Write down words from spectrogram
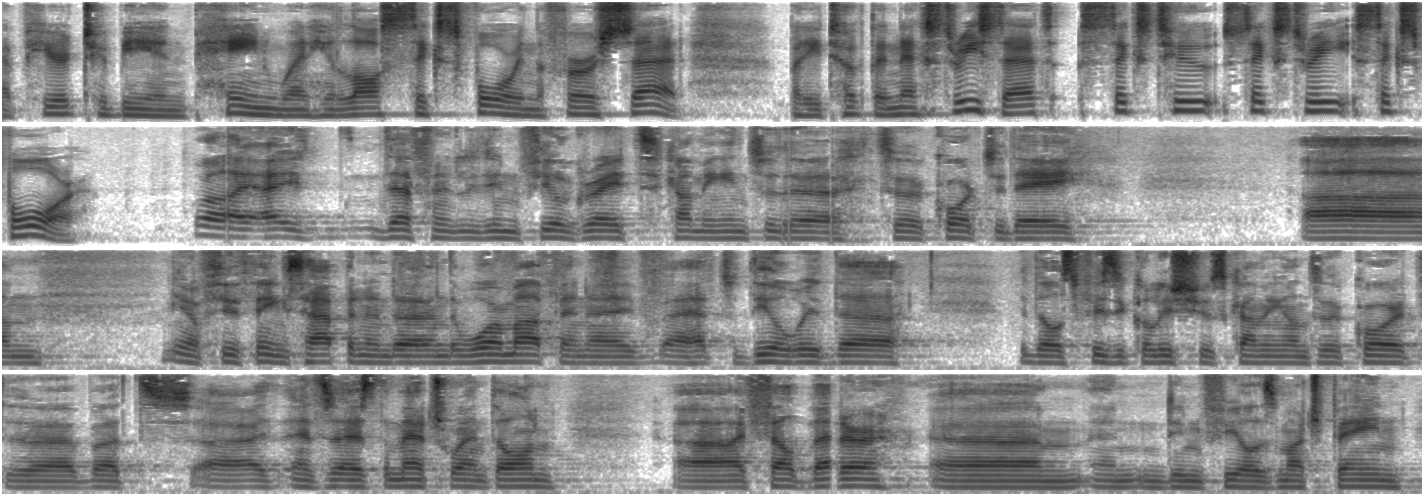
appeared to be in pain when he lost 6-4 in the first set. But he took the next three sets 6-2, 6-3, 6-4. Well, I, I, definitely didn't feel great coming into the to the court today. Um, you know, a few things happened in the, in the warm up, and I, I, had to deal with, uh, with those physical issues coming onto the court. Uh, but uh, as, as, the match went on, I felt better um, and didn't feel as much pain.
